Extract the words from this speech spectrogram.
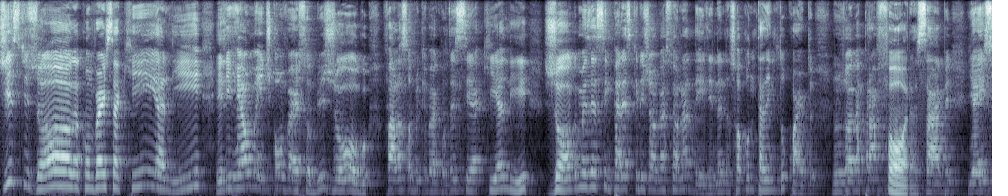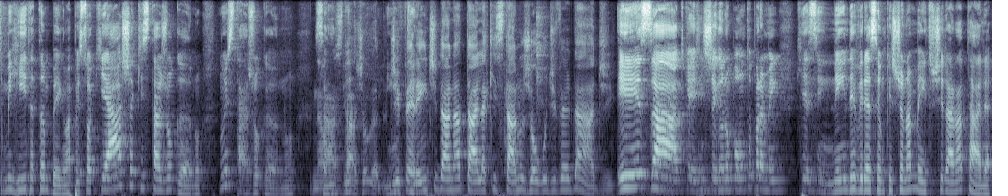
diz que joga, conversa aqui e ali. Ele realmente conversa sobre jogo, fala sobre o que vai acontecer aqui e ali, joga, mas assim, parece que ele joga só na dele, né? Só quando tá dentro do quarto. Não joga pra fora, sabe? E aí isso me irrita também. Uma pessoa que acha que está jogando, não está jogando. Não sabe? está jogando. Então- Diferente da Natália que está no jogo de verdade. Exato, que aí a gente chega no ponto pra mim que assim, nem deveria ser um questionamento tirar a Natália.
